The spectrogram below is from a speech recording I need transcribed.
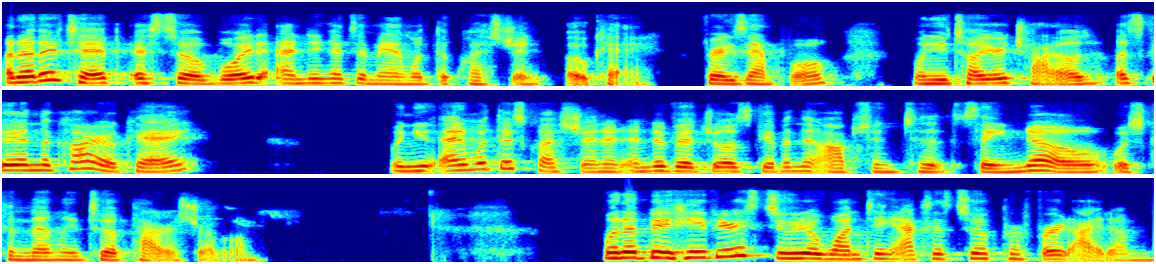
Another tip is to avoid ending a demand with the question, okay. For example, when you tell your child, let's get in the car, okay? When you end with this question, an individual is given the option to say no, which can then lead to a power struggle. When a behavior is due to wanting access to a preferred item,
